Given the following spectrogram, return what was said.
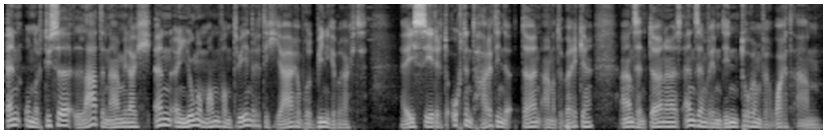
En ondertussen, late namiddag, en een jonge man van 32 jaar wordt binnengebracht. Hij is sedert de ochtend hard in de tuin aan het werken aan zijn tuinhuis en zijn vriendin trof hem verward aan.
